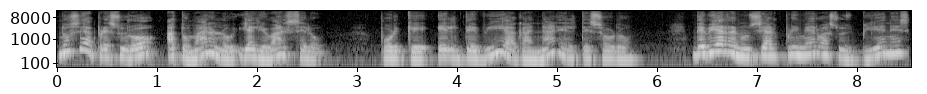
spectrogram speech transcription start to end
no se apresuró a tomarlo y a llevárselo, porque él debía ganar el tesoro. Debía renunciar primero a sus bienes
